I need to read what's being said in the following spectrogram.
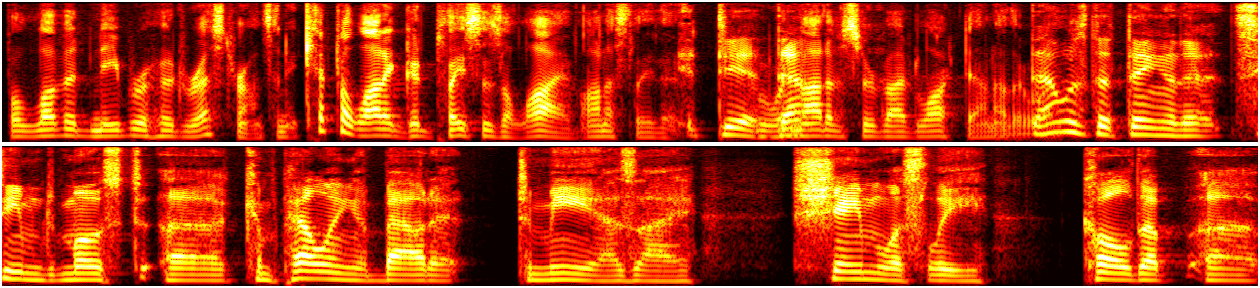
beloved neighborhood restaurants. And it kept a lot of good places alive, honestly, that It did. would That- not have survived lockdown otherwise. That was the thing that seemed most uh, compelling about it to me as I shamelessly called up, uh,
